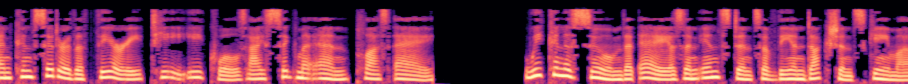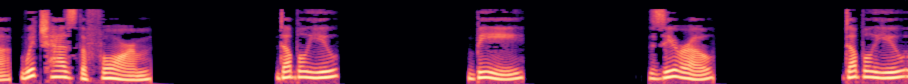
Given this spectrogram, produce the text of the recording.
and consider the theory T equals I sigma n plus A. We can assume that A is an instance of the induction schema, which has the form W B 0 W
